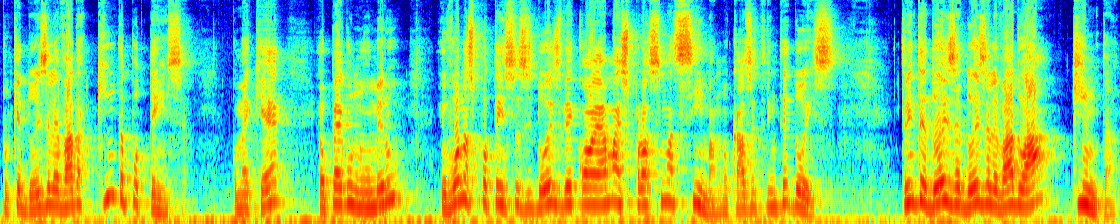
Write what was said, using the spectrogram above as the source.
porque 2 elevado à quinta potência. Como é que é? Eu pego o número, eu vou nas potências de 2 ver qual é a mais próxima acima. No caso é 32. 32 é 2 elevado à quinta,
